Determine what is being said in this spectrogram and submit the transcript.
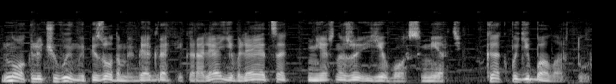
Но ключевым эпизодом в биографии короля является, конечно же, его смерть. Как погибал Артур.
